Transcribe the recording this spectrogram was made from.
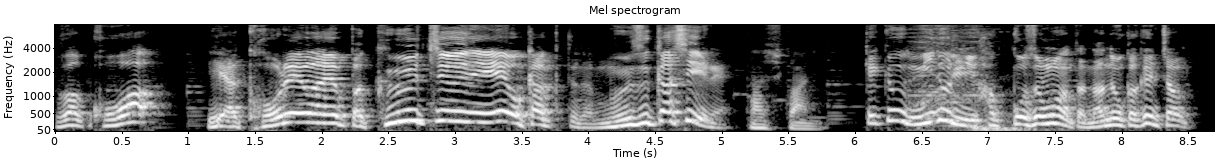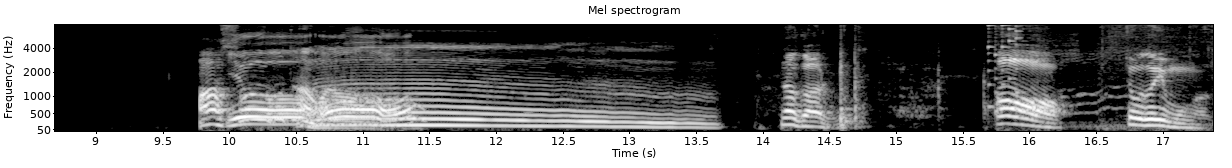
うわ、怖っ。いや、これはやっぱ空中に絵を描くってのは難しいね。確かに。結局、緑に発光するものだったら何でも描けんちゃうの？あ、そういうことなのかうーーん。なんかある？ああ、ちょうどいいもんがある。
